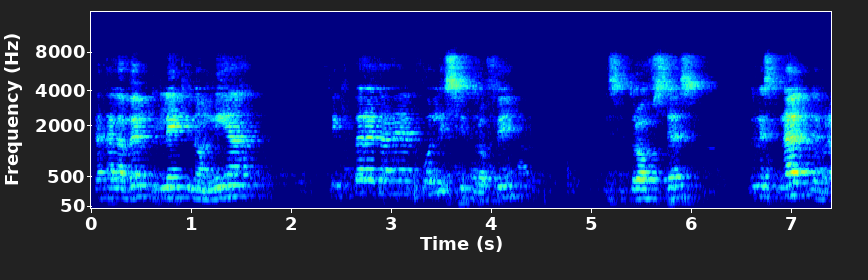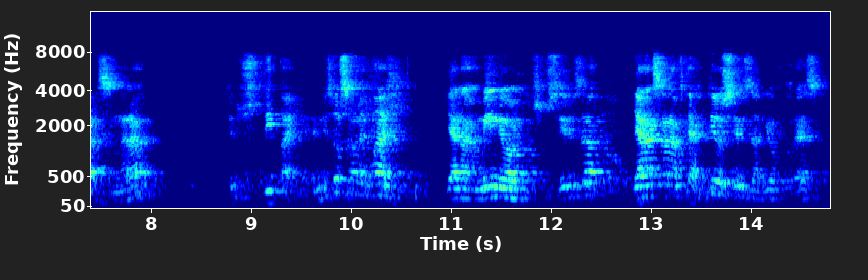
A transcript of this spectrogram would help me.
καταλαβαίνουν τι λέει η κοινωνία. Και εκεί πέρα ήταν πολλοί σύντροφοι και συντρόφισσες που είναι στην άλλη πλευρά σήμερα και τους χτύπαγε. Εμείς δώσαμε μάχη για να μείνει όρθιος ο ΣΥΡΙΖΑ, για να ξαναφτιαχτεί ο ΣΥΡΙΖΑ δύο φορές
